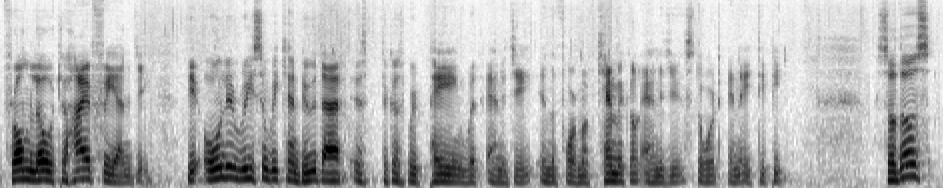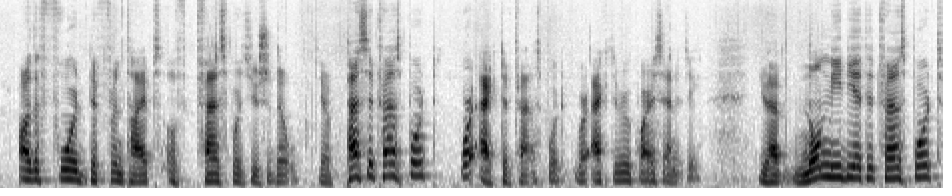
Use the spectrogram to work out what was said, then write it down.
from low to high free energy. The only reason we can do that is because we're paying with energy in the form of chemical energy stored in ATP. So those are the four different types of transports you should know. You have passive transport, or active transport, where active requires energy. You have non-mediated transport,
